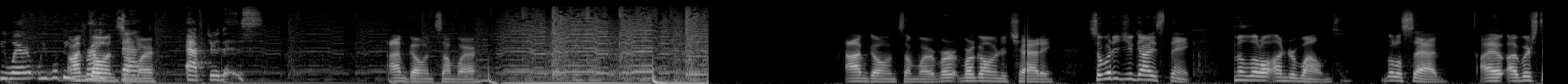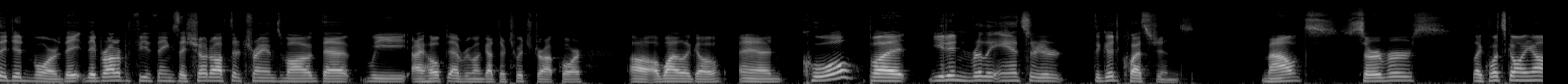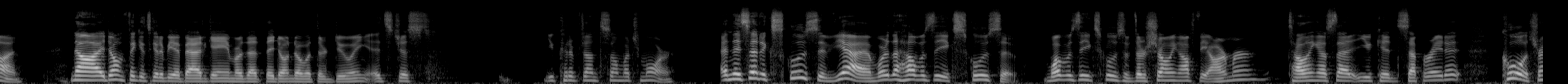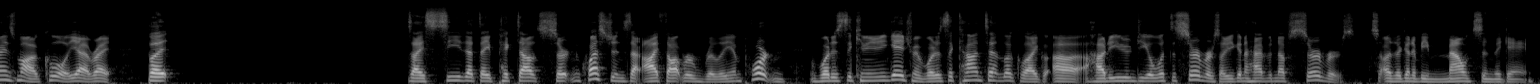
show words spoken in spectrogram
Anywhere. We will be I'm right going back somewhere. after this. I'm going somewhere. I'm going somewhere. We're we're going to chatting. So what did you guys think? I'm a little underwhelmed. A little sad. I, I wish they did more. They they brought up a few things. They showed off their transmog that we I hoped everyone got their Twitch drop for uh, a while ago. And cool, but you didn't really answer the good questions. Mounts, servers, like what's going on? No, I don't think it's going to be a bad game or that they don't know what they're doing. It's just you could have done so much more. And they said exclusive. Yeah, and where the hell was the exclusive? What was the exclusive? They're showing off the armor, telling us that you could separate it. Cool, transmog. Cool. Yeah, right. But I see that they picked out certain questions that I thought were really important. What is the community engagement? What does the content look like? Uh, how do you deal with the servers? Are you going to have enough servers? So are there going to be mounts in the game?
